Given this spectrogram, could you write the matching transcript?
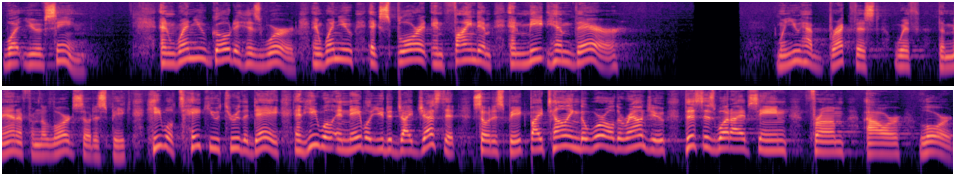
what you have seen. And when you go to His Word, and when you explore it and find Him and meet Him there, when you have breakfast with the manna from the Lord, so to speak. He will take you through the day and He will enable you to digest it, so to speak, by telling the world around you, This is what I have seen from our Lord.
